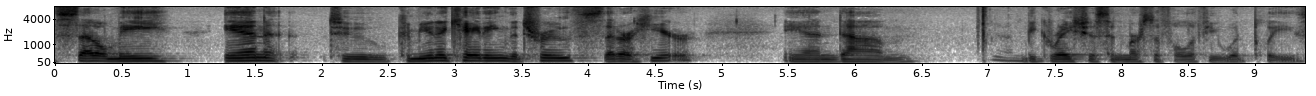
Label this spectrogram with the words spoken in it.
settle me in to communicating the truths that are here. And um, be gracious and merciful if you would, please.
